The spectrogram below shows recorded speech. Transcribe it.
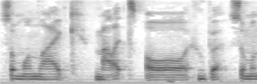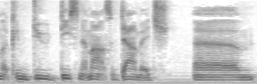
someone like Mallet or Hooper, someone that can do decent amounts of damage. Um,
